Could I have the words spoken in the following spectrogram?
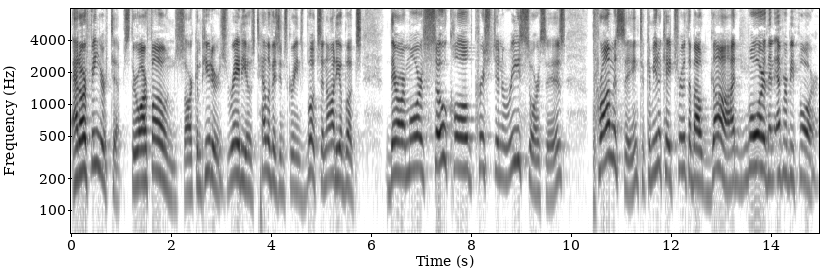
At our fingertips, through our phones, our computers, radios, television screens, books, and audiobooks, there are more so called Christian resources promising to communicate truth about God more than ever before.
